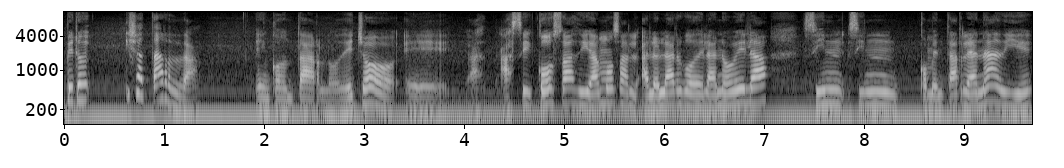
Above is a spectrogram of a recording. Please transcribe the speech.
Pero ella tarda en contarlo. De hecho, eh, hace cosas, digamos, a, lo largo de la novela sin, sin comentarle a nadie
